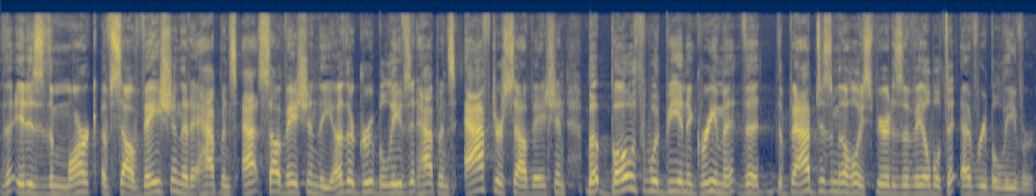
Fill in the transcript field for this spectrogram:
that it is the mark of salvation, that it happens at salvation. The other group believes it happens after salvation, but both would be in agreement that the baptism of the Holy Spirit is available to every believer.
